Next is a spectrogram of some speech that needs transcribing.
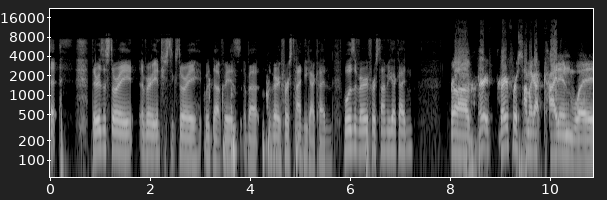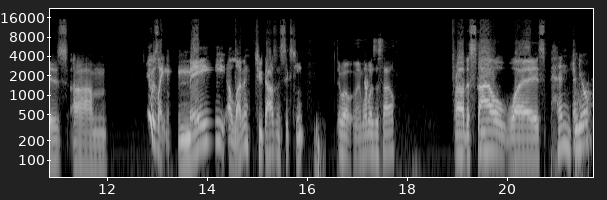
there is a story, a very interesting story with Dot Phase about the very first time he got Kaiden. What was the very first time he got Kaiden? Uh, very very first time I got Kaiden was um, it was like May eleventh, 2016. Well, and what was the style? Uh, the style was pendulum. Pendro?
